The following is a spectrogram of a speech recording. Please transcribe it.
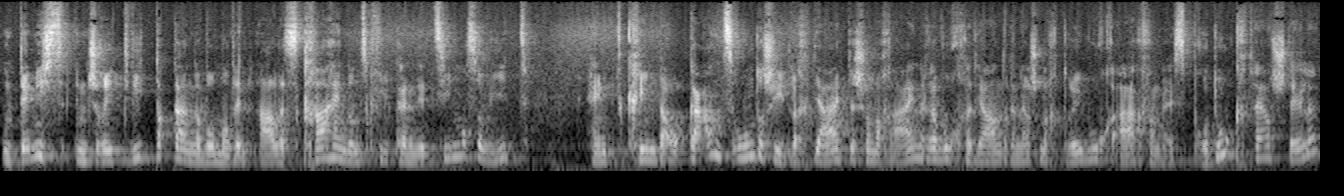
Und dann ist es einen Schritt weiter gegangen, wo wir dann alles hatten und das Gefühl hatten, jetzt sind wir so weit, haben die Kinder auch ganz unterschiedlich, die einen schon nach einer Woche, die anderen erst nach drei Wochen angefangen, ein Produkt herzustellen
